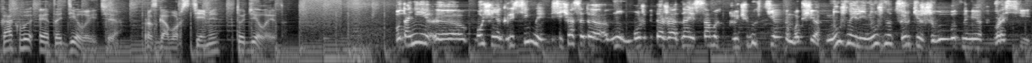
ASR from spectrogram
Как вы это делаете? Разговор с теми, кто делает. Вот они э, очень агрессивны. Сейчас это, ну, может быть, даже одна из самых ключевых тем вообще. Нужно или не нужно цирки с животными в России?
